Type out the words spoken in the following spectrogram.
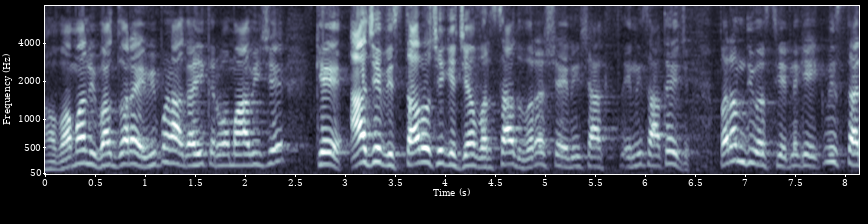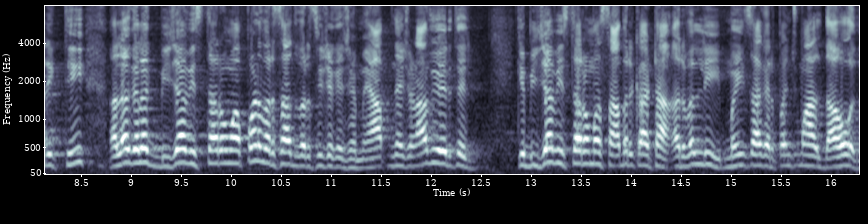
હવામાન વિભાગ દ્વારા એવી પણ આગાહી કરવામાં આવી છે કે આ જે વિસ્તારો છે કે જ્યાં વરસાદ વરસશે એની એની સાથે જ પરમ દિવસથી એટલે કે એકવીસ તારીખથી અલગ અલગ બીજા વિસ્તારોમાં પણ વરસાદ વરસી શકે છે. મેં આપને જણાવ્યું એ રીતે કે બીજા વિસ્તારોમાં સાબરકાંઠા, અરવલ્લી, મહીસાગર, પંચમહાલ, દાહોદ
